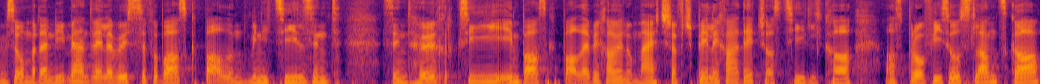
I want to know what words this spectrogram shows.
im Sommer dann nichts mehr haben wollen wissen von Basketball und meine Ziele sind, sind höher gewesen im Basketball. Ich wollte um Meisterschaft spielen, ich hatte dort schon das Ziel gehabt, als Profi ins Ausland zu gehen.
